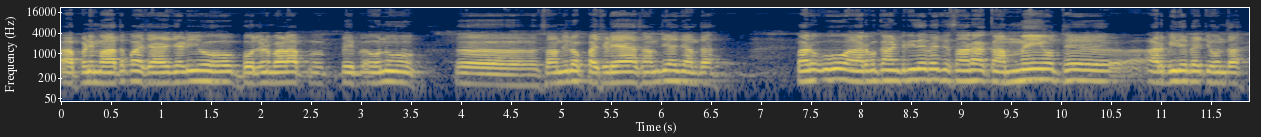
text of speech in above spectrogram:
ਆਪਣੀ ਮਾਤ ਭਾਸ਼ਾ ਹੈ ਜਿਹੜੀ ਉਹ ਬੋਲਣ ਵਾਲਾ ਅ, ਉਹਨੂੰ ਅ, ਸਮਝ ਲਓ ਪਛੜਿਆ ਸਮਝਿਆ ਜਾਂਦਾ। ਪਰ ਉਹ ਅਰਬ ਕੰਟਰੀ ਦੇ ਵਿੱਚ ਸਾਰਾ ਕੰਮ ਹੀ ਉੱਥੇ ਅਰਬੀ ਦੇ ਵਿੱਚ ਹੁੰਦਾ।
